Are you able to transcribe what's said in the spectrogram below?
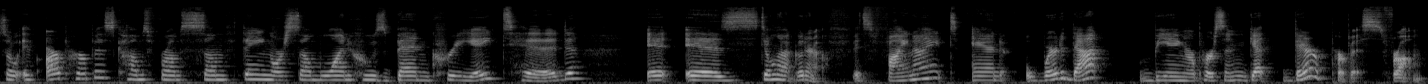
so if our purpose comes from something or someone who's been created, it is still not good enough. It's finite. And where did that being or person get their purpose from?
